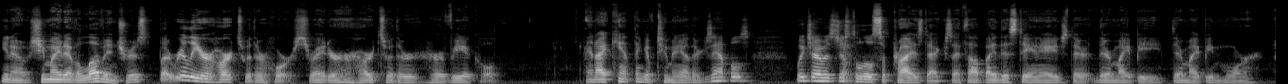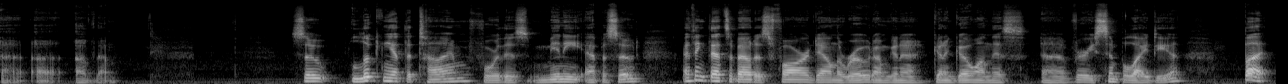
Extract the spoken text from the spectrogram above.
you know, she might have a love interest, but really her heart's with her horse, right? Or her heart's with her her vehicle. And I can't think of too many other examples, which I was just a little surprised at because I thought by this day and age there there might be there might be more uh, uh, of them. So, looking at the time for this mini episode, I think that's about as far down the road I'm gonna gonna go on this uh, very simple idea. But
